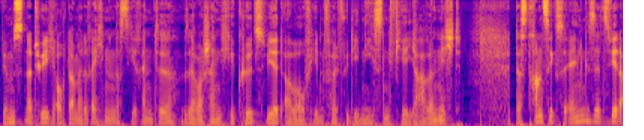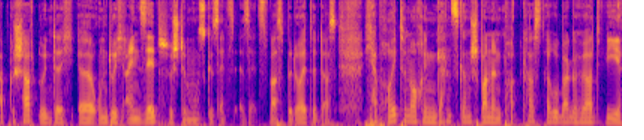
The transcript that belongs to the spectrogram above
wir müssen natürlich auch damit rechnen, dass die Rente sehr wahrscheinlich gekürzt wird, aber auf jeden Fall für die nächsten vier Jahre nicht. Das Transsexuellengesetz wird abgeschafft und durch, äh, und durch ein Selbstbestimmungsgesetz ersetzt. Was bedeutet das? Ich habe heute noch einen ganz, ganz spannenden Podcast darüber gehört, wie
